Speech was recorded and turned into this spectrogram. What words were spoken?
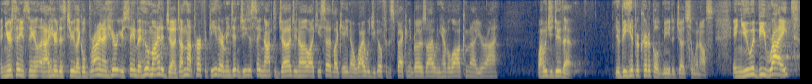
And you're thinking, I hear this too, like, well, Brian, I hear what you're saying, but who am I to judge? I'm not perfect either. I mean, didn't Jesus say not to judge? You know, like he said, like, hey, you know, why would you go for the speck in your brother's eye when you have a log coming out of your eye? Why would you do that? It would be hypocritical of me to judge someone else. And you would be right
